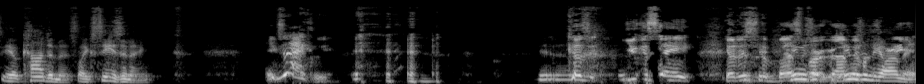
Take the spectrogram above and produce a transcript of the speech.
you know condiments, like seasoning. Exactly. Because you can say, "Yo, this is the best he burger." He I've was in the army.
